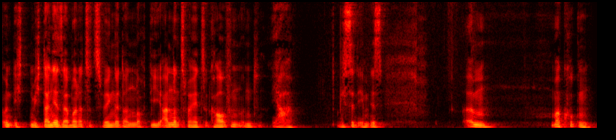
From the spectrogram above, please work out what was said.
Und ich mich dann ja selber dazu zwinge, dann noch die anderen zwei zu kaufen. Und ja, wie es dann eben ist. Ähm, mal gucken.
